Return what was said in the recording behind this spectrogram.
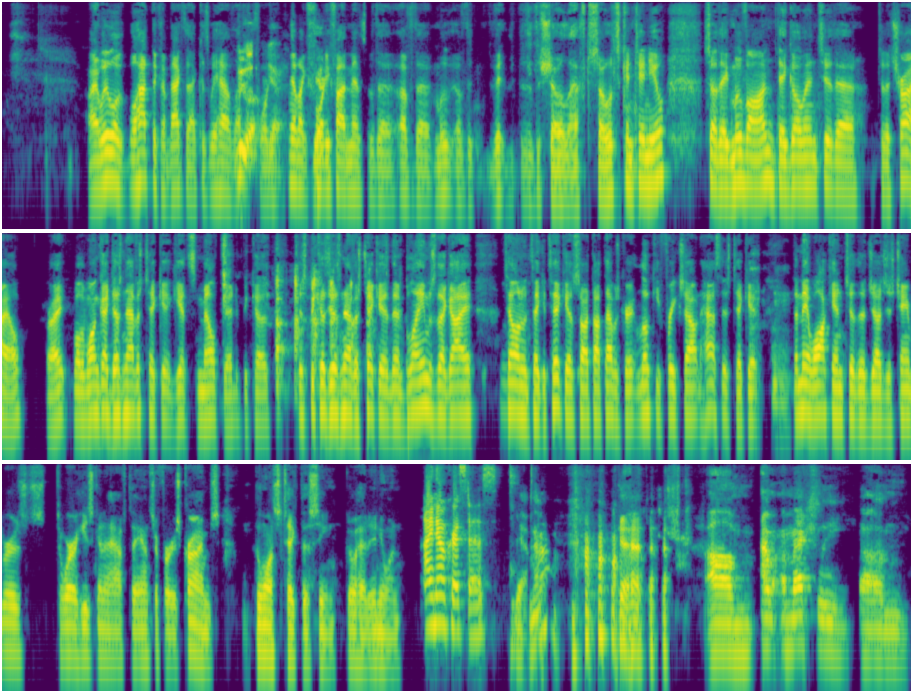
right, we will we'll have to come back to that because we have like we will, 40 yeah. we have like 45 yeah. minutes of the of the move of the the show left. So let's continue. So they move on, they go into the to the trial right? Well, the one guy doesn't have his ticket, gets melted because just because he doesn't have his ticket, and then blames the guy telling him to take a ticket. So I thought that was great. Loki freaks out and has his ticket. Mm-hmm. Then they walk into the judge's chambers to where he's going to have to answer for his crimes. Who wants to take this scene? Go ahead, anyone. I know Chris does. Yeah. No. yeah. um, I, I'm actually um,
